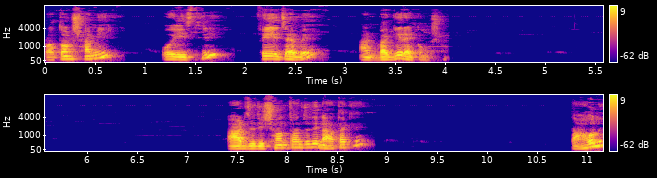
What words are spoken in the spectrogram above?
প্রথম স্বামীর ওই স্ত্রী পেয়ে যাবে আট ভাগের এক অংশ। আর যদি সন্তান যদি না থাকে, তাহলে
